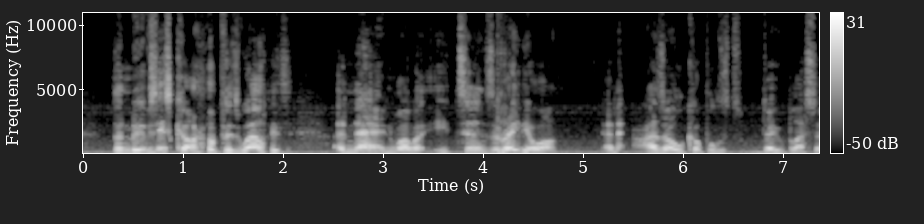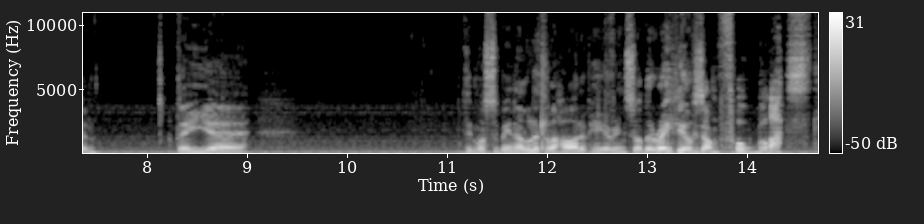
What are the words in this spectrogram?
than moves his car up as well. And then, well, he turns the radio on, and as old couples do, bless them, the uh, they must have been a little hard of hearing, so the radio's on full blast.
